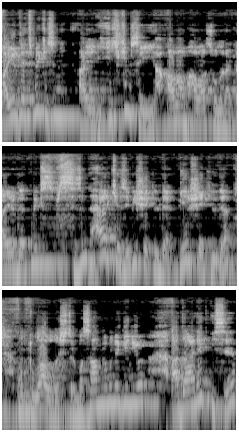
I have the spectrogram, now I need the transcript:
ayırt etmek için ay, hiç kimseyi avam havas olarak ayırt etmek sizin herkesi bir şekilde bir şekilde mutluluğa ulaştırması anlamına geliyor. Adalet ise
